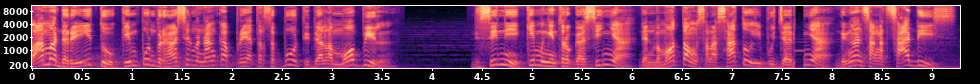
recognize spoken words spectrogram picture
lama dari itu, Kim pun berhasil menangkap pria tersebut di dalam mobil. Di sini, Kim menginterogasinya dan memotong salah satu ibu jarinya dengan sangat sadis.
